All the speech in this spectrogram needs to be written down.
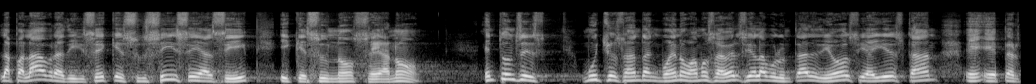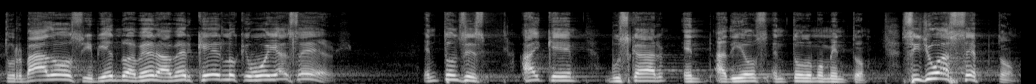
La palabra dice que su sí sea sí y que su no sea no. Entonces, muchos andan, bueno, vamos a ver si es la voluntad de Dios y ahí están eh, eh, perturbados y viendo a ver, a ver qué es lo que voy a hacer. Entonces, hay que buscar a Dios en todo momento. Si yo acepto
